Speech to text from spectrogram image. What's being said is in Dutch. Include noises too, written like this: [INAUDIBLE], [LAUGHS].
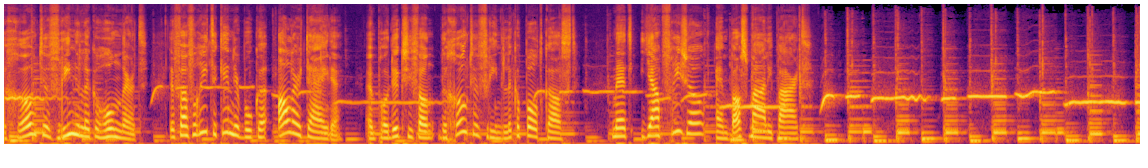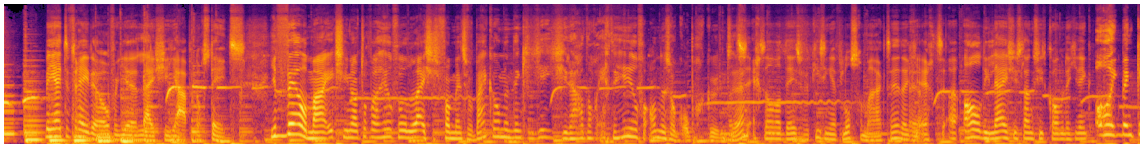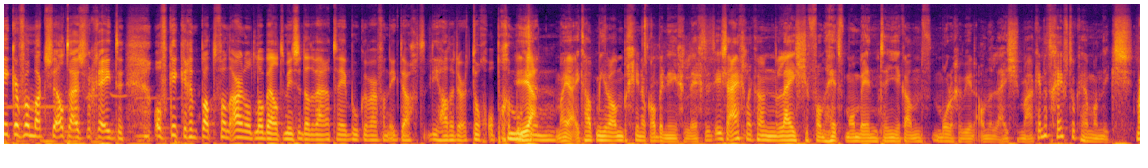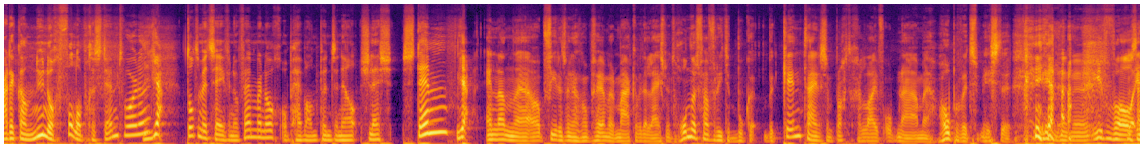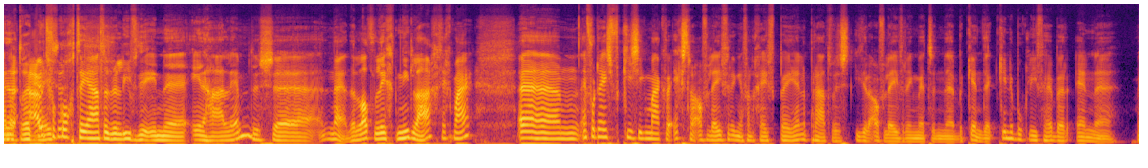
De Grote Vriendelijke Honderd. De favoriete kinderboeken aller tijden. Een productie van De Grote Vriendelijke Podcast. Met Jaap Frieso en Bas Maliepaard. Jij tevreden over je lijstje, Jaap, nog steeds? Jawel, maar ik zie nou toch wel heel veel lijstjes van mensen voorbij komen. En dan denk je, jeetje, daar had nog echt heel veel anders ook opgekund. Dat Hè? is echt wel wat deze verkiezing heeft losgemaakt. Hè? Dat je echt eh, al die lijstjes langs ziet komen. Dat je denkt, oh, ik ben Kikker van Max Veldhuis vergeten. Of Kikker en Pad van Arnold Lobel. Tenminste, dat waren twee boeken waarvan ik dacht, die hadden er toch op gemoeten. Ja, maar ja, ik had me hier aan het begin ook al bij neergelegd. Het is eigenlijk een lijstje van het moment. En je kan morgen weer een ander lijstje maken. En dat geeft ook helemaal niks. Maar er kan nu nog volop gestemd worden. Ja. Tot en met 7 november nog op hebban.nl slash stem. Ja, en dan eh, op 24 november maken we de lijst met 100 favoriete boeken bekend. Tijdens een prachtige live opname, hopen we tenminste. [LAUGHS] In, een, eh, in ieder geval in een druk uitverkocht theater De Liefde in, eh, in Haarlem. Dus nou ja, de lat ligt niet laag, zeg maar. Ehm, en voor deze verkiezing maken we extra afleveringen van de GVP. En dan praten we dus iedere aflevering met een bekende kinderboekliefhebber. En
